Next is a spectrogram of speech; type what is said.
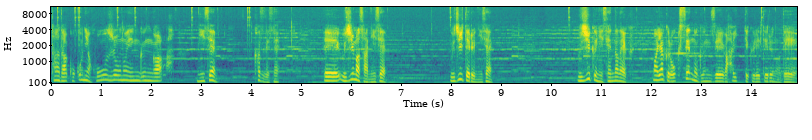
ただここには北条の援軍が2000数ですね。えー、宇治政2000宇治照2000宇治国1700、まあ、約6000の軍勢が入ってくれてるので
